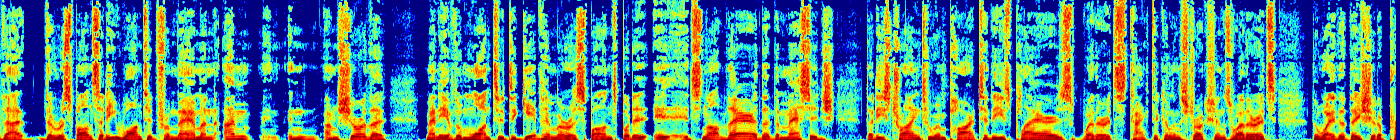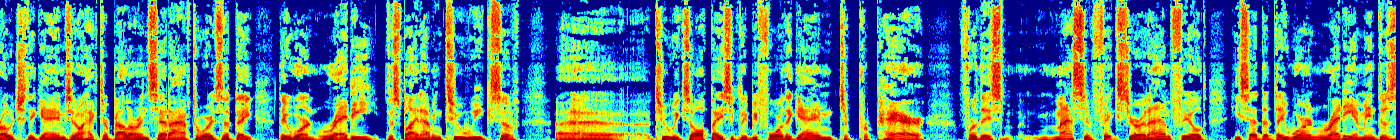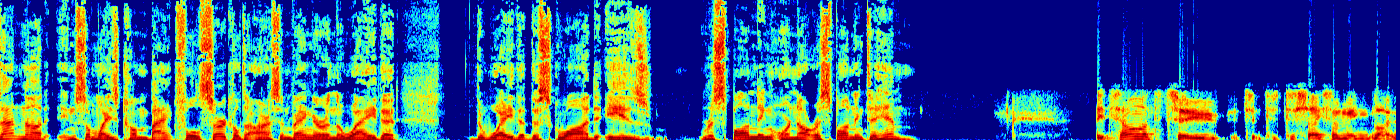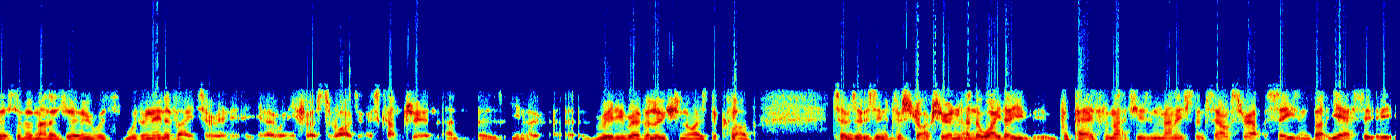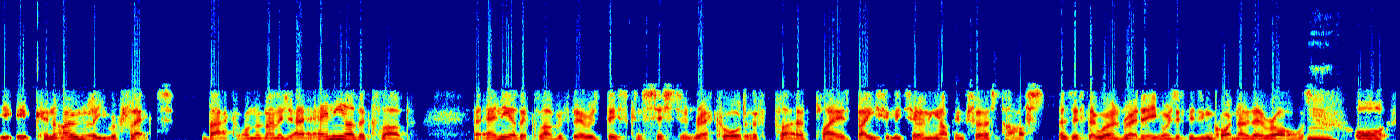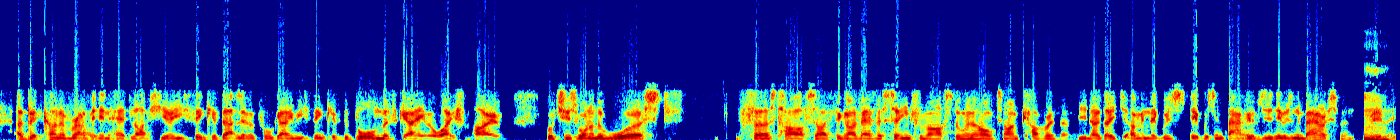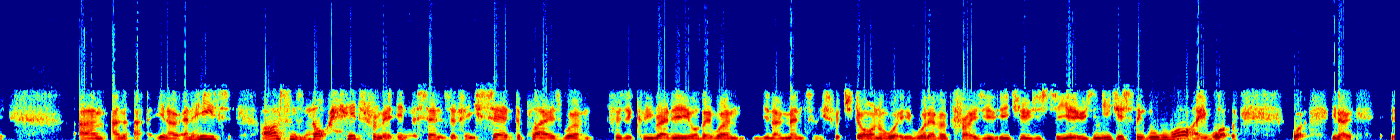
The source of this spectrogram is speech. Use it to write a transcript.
That the response that he wanted from them, and I'm and I'm sure that many of them wanted to give him a response, but it, it, it's not there. That the message that he's trying to impart to these players, whether it's tactical instructions, whether it's the way that they should approach the games. You know, Hector Bellerin said afterwards that they they weren't ready, despite having two weeks of uh, two weeks off basically before the game to prepare for this massive fixture at Anfield. He said that they weren't ready. I mean, does that not in some ways come back full circle to Arsene Wenger and the way that the way that the squad is responding or not responding to him? It's hard to, to, to say something like this of a manager who was, was an innovator, in, you know, when he first arrived in this country and, and you know, really revolutionised the club in terms of its infrastructure and, and, the way they prepared for matches and managed themselves throughout the season. But yes, it, it, it can only reflect back on the manager. At any other club, at any other club, if there was this consistent record of, pl- of, players basically turning up in first halves as if they weren't ready or as if they didn't quite know their roles, mm. or a bit kind of rabbit in headlights, you know, you think of that Liverpool game, you think of the Bournemouth game away from home, which is one of the worst first halves I think I've ever seen from Arsenal in the whole time covering them. You know, they, I mean, it was it was embar- it was, it was an embarrassment, mm. really. Um, and uh, you know, and he's Arsenal's not hid from it in the sense of he said the players weren't physically ready or they weren't, you know, mentally switched on or whatever phrase he, he chooses to use. And you just think, well, why? What? What? You know,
